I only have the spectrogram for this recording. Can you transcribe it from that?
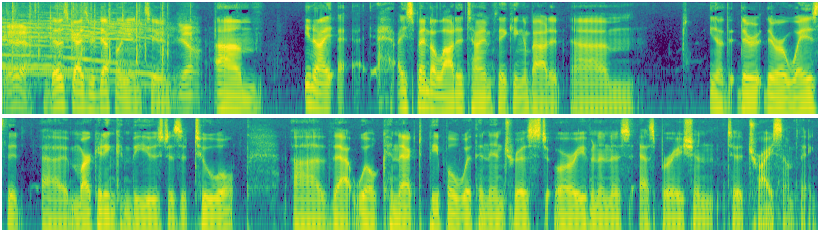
yeah, those guys are definitely in tune. yeah. um, you know, I, I I spend a lot of time thinking about it. Um, you know, there there are ways that uh, marketing can be used as a tool uh, that will connect people with an interest or even an aspiration to try something.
